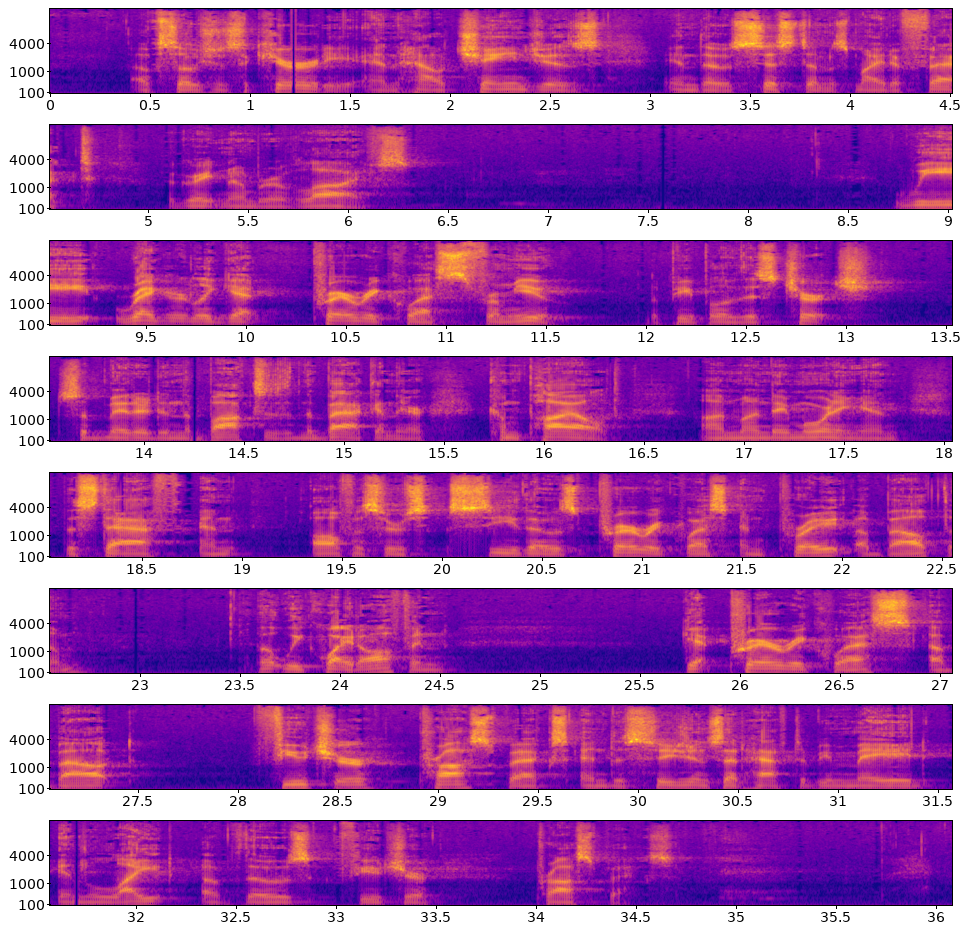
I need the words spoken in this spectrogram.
of Social Security and how changes in those systems might affect a great number of lives. We regularly get prayer requests from you, the people of this church, submitted in the boxes in the back, and they're compiled on Monday morning. And the staff and officers see those prayer requests and pray about them. But we quite often get prayer requests about future prospects and decisions that have to be made in light of those future prospects.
